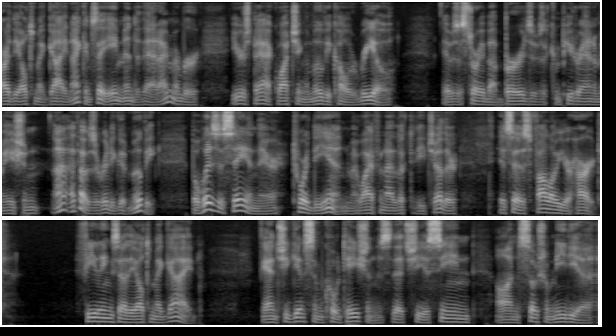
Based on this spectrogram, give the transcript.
are the ultimate guide. And I can say amen to that. I remember years back watching a movie called Rio. It was a story about birds, it was a computer animation. I, I thought it was a really good movie. But what does it say in there toward the end? My wife and I looked at each other. It says, Follow your heart. Feelings are the ultimate guide. And she gives some quotations that she has seen on social media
